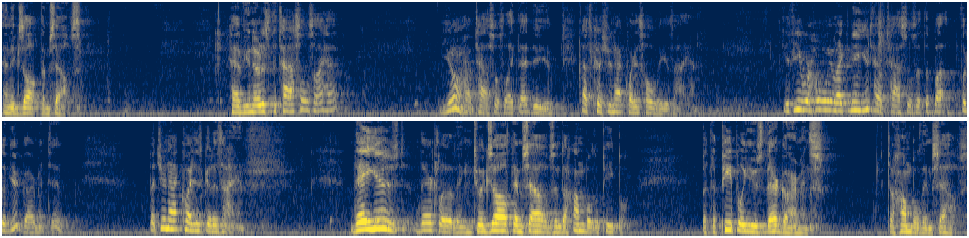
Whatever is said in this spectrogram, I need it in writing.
and exalt themselves. Have you noticed the tassels I have? You don't have tassels like that, do you? That's because you're not quite as holy as I am. If you were holy like me, you'd have tassels at the foot of your garment, too. But you're not quite as good as I am. They used their clothing to exalt themselves and to humble the people. But the people used their garments to humble themselves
